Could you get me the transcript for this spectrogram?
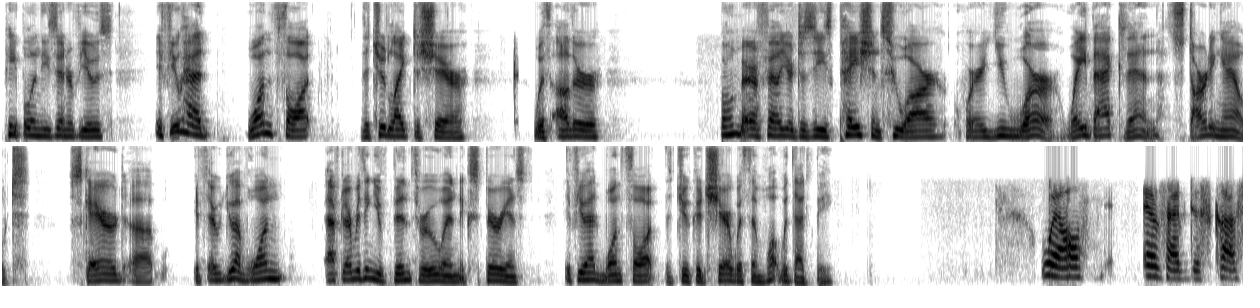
people in these interviews if you had one thought that you'd like to share with other bone marrow failure disease patients who are where you were way back then, starting out, scared. Uh, if there, you have one after everything you've been through and experienced, if you had one thought that you could share with them, what would that be? Well, as I've discussed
